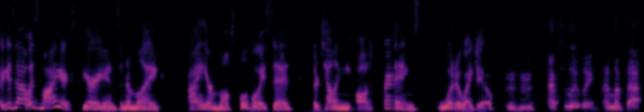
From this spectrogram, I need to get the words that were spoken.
Because that was my experience. And I'm like, I hear multiple voices. They're telling me all different things. What do I do? Mm-hmm. Absolutely. I love that.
